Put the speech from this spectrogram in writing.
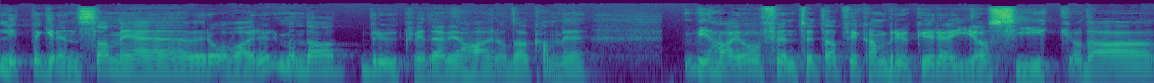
litt begrensa med råvarer, men da bruker vi det vi har, og da kan vi Vi har jo funnet ut at vi kan bruke røye og sik, og da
